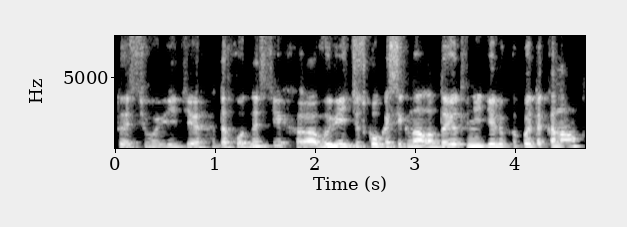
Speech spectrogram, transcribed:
то есть вы видите доходность их, а, вы видите, сколько сигналов дает в неделю какой-то канал,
